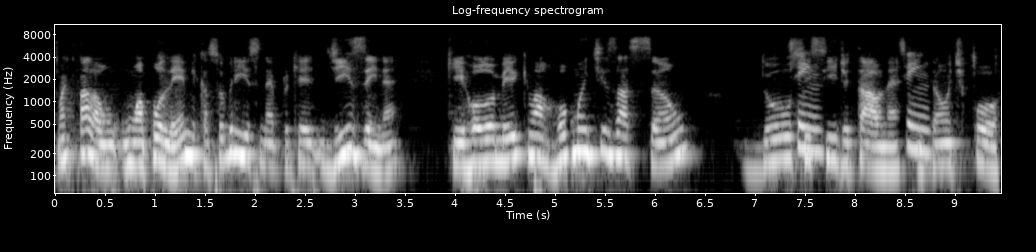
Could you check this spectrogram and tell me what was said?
Como é que fala? Uma polêmica sobre isso, né? Porque dizem, né? Que rolou meio que uma romantização do Sim. suicídio e tal, né? Sim. Então, tipo,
